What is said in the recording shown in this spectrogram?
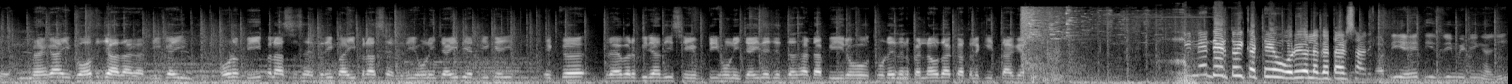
ਗਏ। ਮਹਿੰਗਾਈ ਬਹੁਤ ਜ਼ਿਆਦਾ ਗਾ ਠੀਕ ਹੈ ਜੀ? ਹੁਣ 20 ਪਲੱਸ ਸੈਲਰੀ 22 ਪਲੱਸ ਸੈਲਰੀ ਹੋਣੀ ਚਾਹੀਦੀ ਹੈ ਠੀਕ ਹੈ ਜੀ? ਇੱਕ ਡਰਾਈਵਰ ਵੀਰਾਂ ਦੀ ਸੇਫਟੀ ਹੋਣੀ ਚਾਹੀਦੀ ਹੈ ਜਿੱਦਾਂ ਸਾਡਾ ਵੀਰ ਉਹ ਥੋੜੇ ਦਿਨ ਪਹਿਲਾਂ ਉਹਦਾ ਕਤਲ ਕੀਤਾ ਗਿਆ। ਕਿੰਨੇ ਦੇਰ ਤੋਂ ਇਕੱਠੇ ਹੋ ਰਹੇ ਹੋ ਲਗਾਤਾਰ ਸਾਰੇ? ਸਾਡੀ ਇਹ ਤੀਸਰੀ ਮੀਟਿੰਗ ਹੈ ਜੀ।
